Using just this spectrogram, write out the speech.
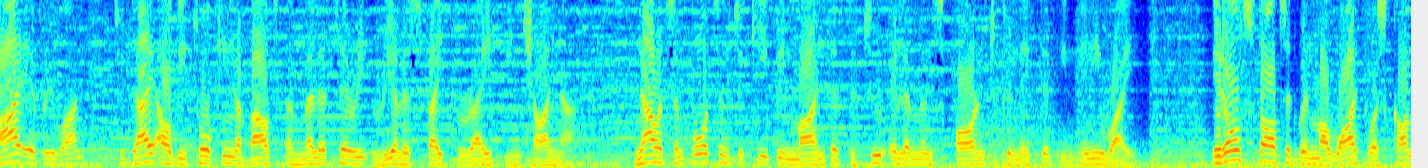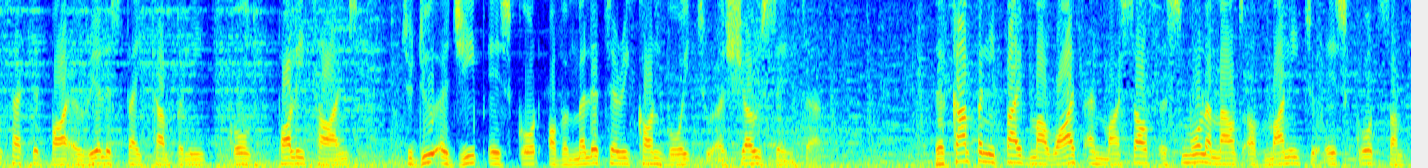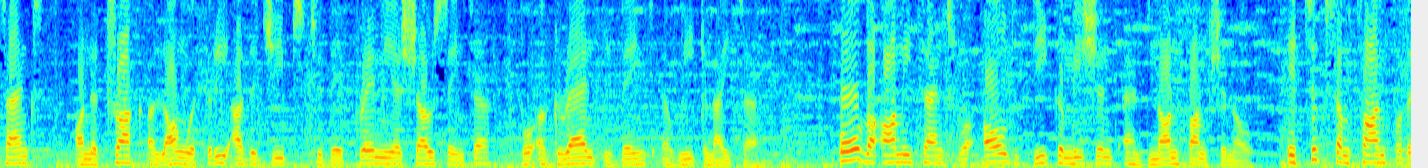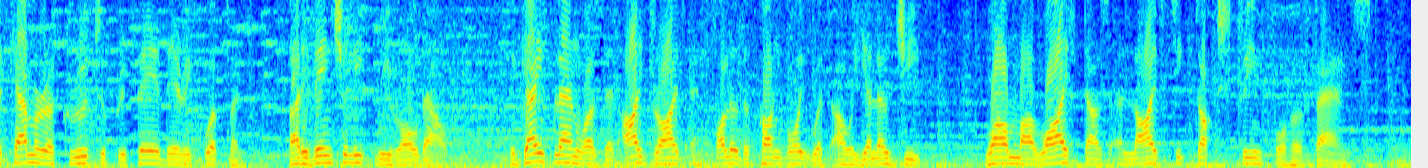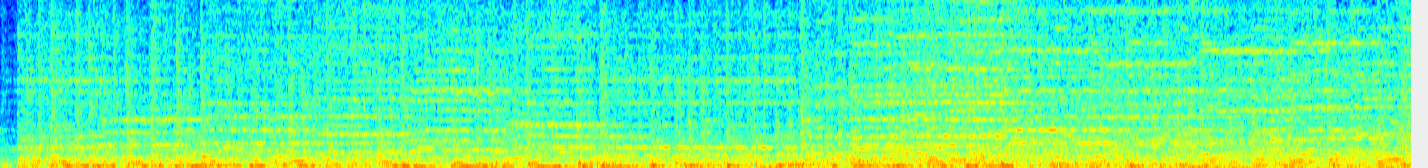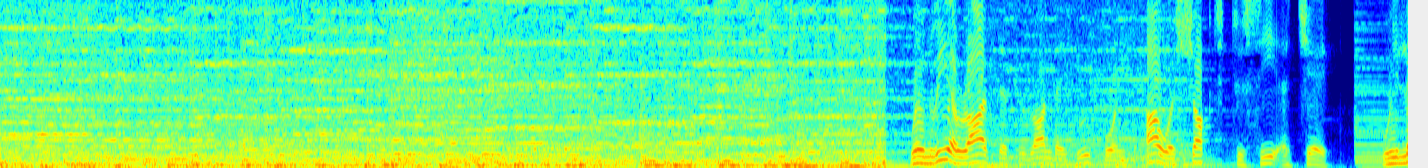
Hi everyone, today I'll be talking about a military real estate parade in China. Now it's important to keep in mind that the two elements aren't connected in any way. It all started when my wife was contacted by a real estate company called Polytimes to do a jeep escort of a military convoy to a show center. The company paid my wife and myself a small amount of money to escort some tanks on a truck along with three other jeeps to their premier show center for a grand event a week later. All the army tanks were old, decommissioned and non-functional. It took some time for the camera crew to prepare their equipment, but eventually we rolled out. The game plan was that I drive and follow the convoy with our yellow jeep, while my wife does a live TikTok stream for her fans. When we arrived at the rendezvous point, I was shocked to see a jet. We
